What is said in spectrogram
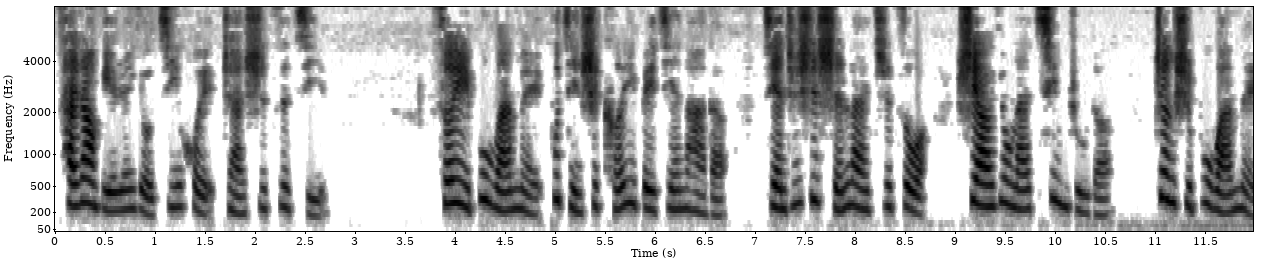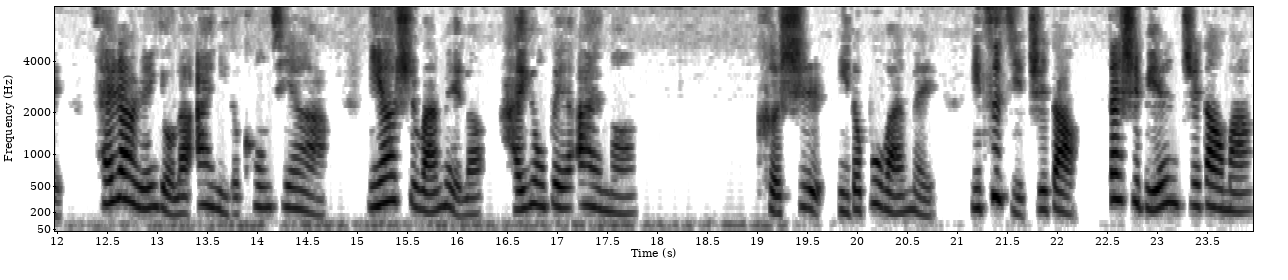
才让别人有机会展示自己。所以，不完美不仅是可以被接纳的，简直是神来之作，是要用来庆祝的。正是不完美，才让人有了爱你的空间啊！你要是完美了，还用被爱吗？可是你的不完美，你自己知道，但是别人知道吗？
